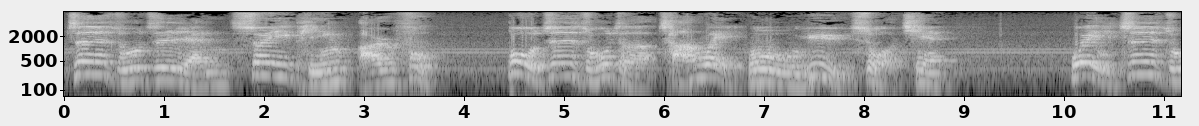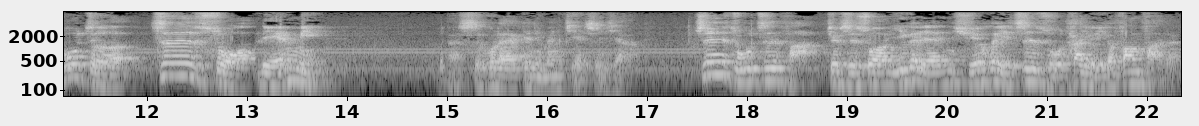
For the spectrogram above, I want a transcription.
知足之人，虽贫而富。不知足者，常为五欲所牵；为知足者，知所怜悯。啊，师傅来跟你们解释一下，知足之法，就是说一个人学会知足，他有一个方法的，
